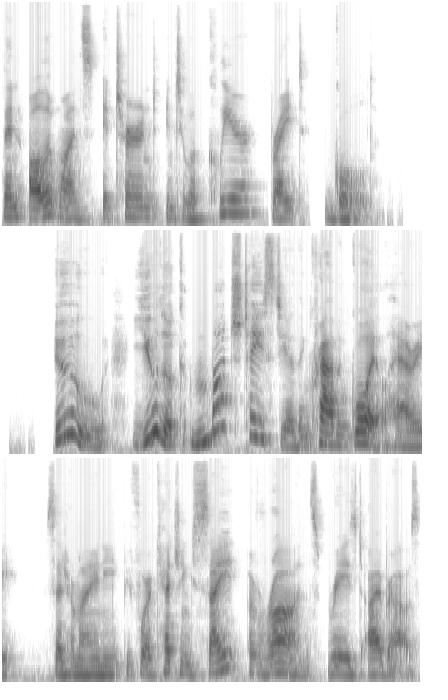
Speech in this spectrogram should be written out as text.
Then all at once it turned into a clear, bright gold. Ooh, you look much tastier than Crabbe and Goyle, Harry, said Hermione, before catching sight of Ron's raised eyebrows,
